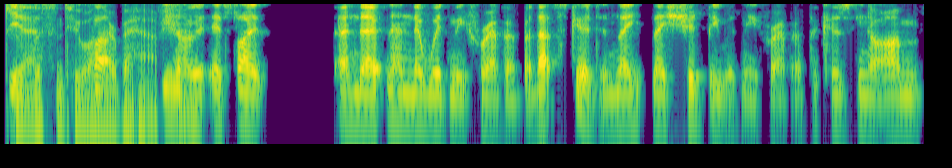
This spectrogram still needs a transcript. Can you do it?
to yeah, listen to on but, their behalf. You sure. know, it's like and they're and they're with me forever. But that's good, and they they should be with me forever because you know I'm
